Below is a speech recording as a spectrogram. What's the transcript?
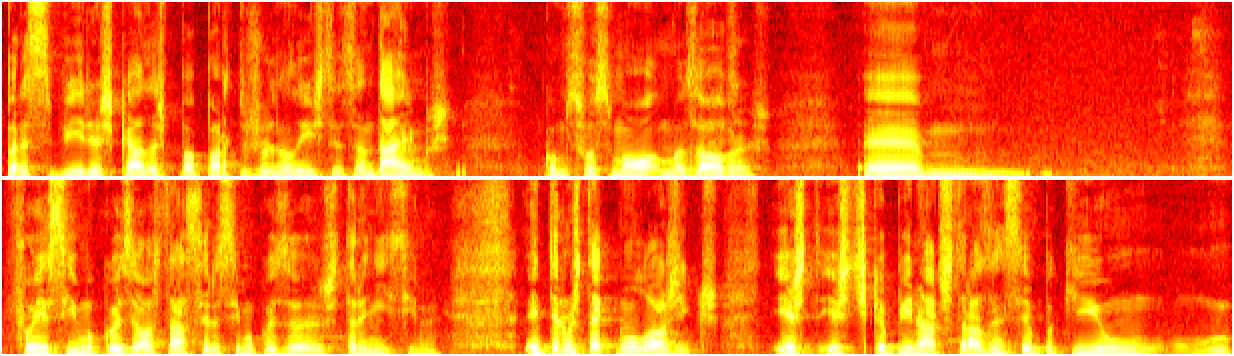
para subir as escadas para a parte dos jornalistas. Andaimes, como se fossem uma, umas Pois. obras. Um, foi assim uma coisa, ou está a ser assim uma coisa estranhíssima. Em termos tecnológicos, este- estes campeonatos trazem sempre aqui um, um-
